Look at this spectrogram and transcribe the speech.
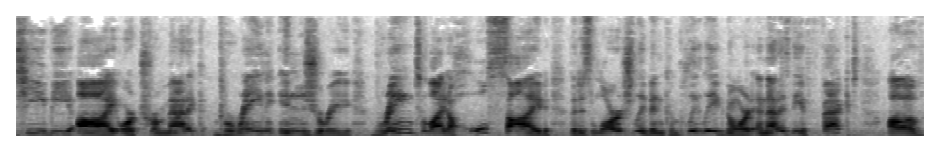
TBI or traumatic brain injury, bringing to light a whole side that has largely been completely ignored, and that is the effect of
